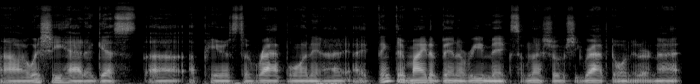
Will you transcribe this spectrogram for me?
Uh, I wish she had a guest uh, appearance to rap on it. I, I think there might have been a remix. I'm not sure if she rapped on it or not.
